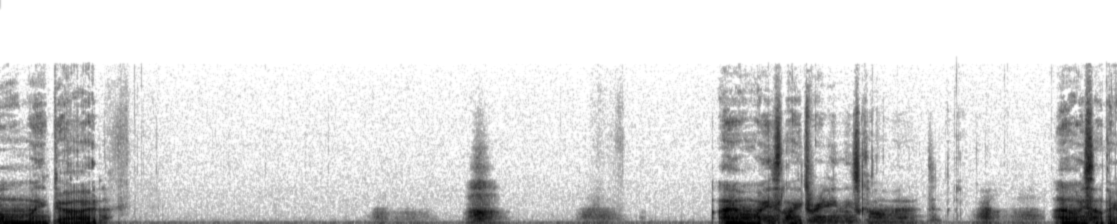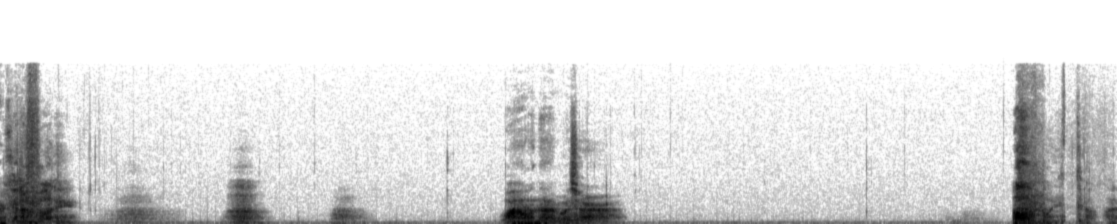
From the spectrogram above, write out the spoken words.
Oh my god. I always liked reading these comments. I always thought they were kind of funny. Wow, and that was her. Oh my god.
